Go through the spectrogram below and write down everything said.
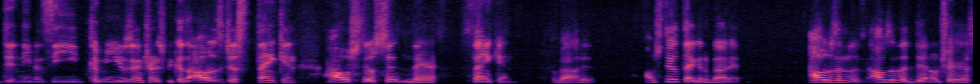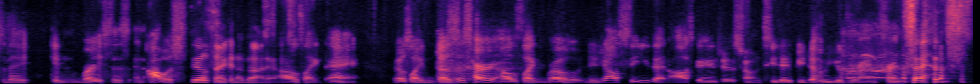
didn't even see Kamiyu's entrance because I was just thinking. I was still sitting there thinking about it. I'm still thinking about it. I was in the I was in the dental chair yesterday getting braces, and I was still thinking about it. I was like, dang. It was like, does this hurt? I was like, bro, did y'all see that Asuka entrance from TJPW Grand Princess?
